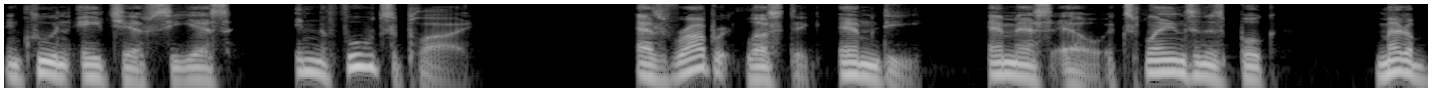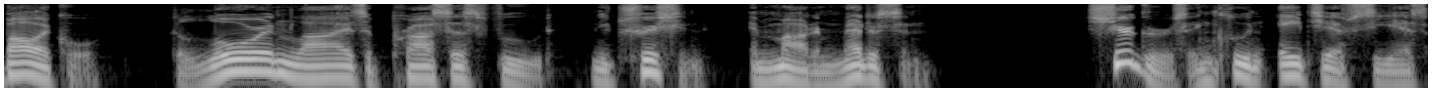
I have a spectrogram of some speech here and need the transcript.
including HFCS, in the food supply. As Robert Lustig, MD, MSL, explains in his book Metabolical The Lure and Lies of Processed Food, Nutrition, and Modern Medicine, sugars, including HFCS,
